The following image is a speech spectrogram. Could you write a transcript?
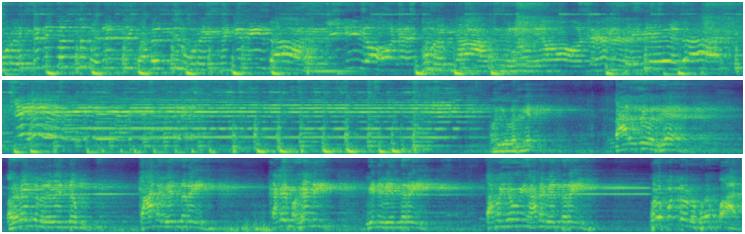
உரைத்து நிகழ்ந்து வெடித்து கணத்தில் உரைத்து கிரீடான இனிதான வருக வருக. நாரதே வருக. வர வேண்டும் வர வேண்டும். காண வேந்தரை கலைமகளி வீண வேந்தரை தமையோகி ஞான புறப்பட்ட ஒரு புறப்பால்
